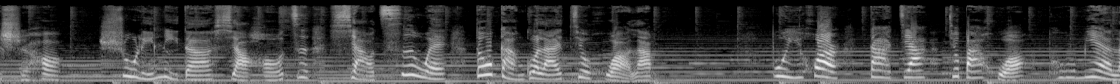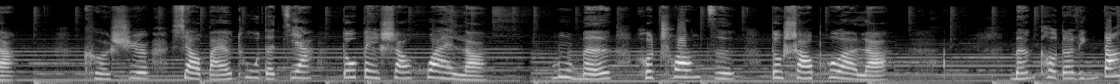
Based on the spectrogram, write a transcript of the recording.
时候，树林里的小猴子、小刺猬都赶过来救火了。不一会儿，大家就把火扑灭了。可是，小白兔的家都被烧坏了，木门和窗子都烧破了，门口的铃铛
